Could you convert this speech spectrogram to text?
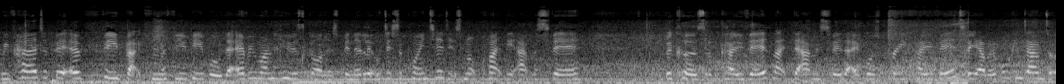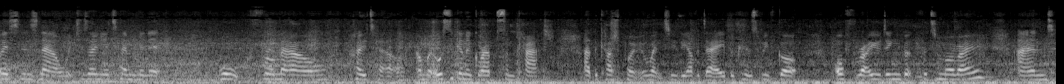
we've heard a bit of feedback from a few people that everyone who has gone has been a little disappointed. It's not quite the atmosphere because of COVID, like the atmosphere that it was pre-COVID. So yeah, we're walking down to Oistins now, which is only a 10 minute walk from our hotel. And we're also gonna grab some cash at the cash point we went to the other day because we've got off-roading booked for tomorrow and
